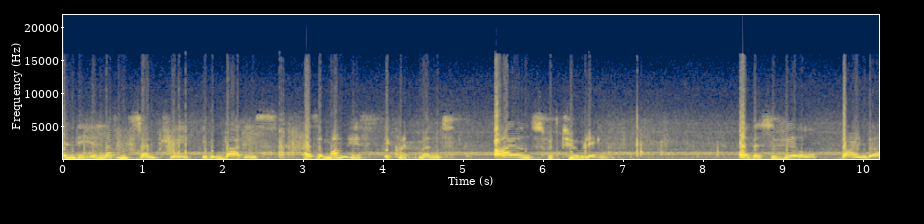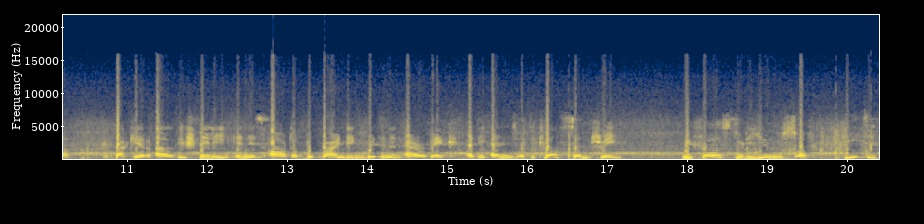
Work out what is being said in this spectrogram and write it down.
in the 11th century, Ibn Badis has among his equipment irons for tooling. And the Seville binder, Bakir al-Ishbili, in his Art of Bookbinding, written in Arabic at the end of the 12th century, refers to the use of heated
